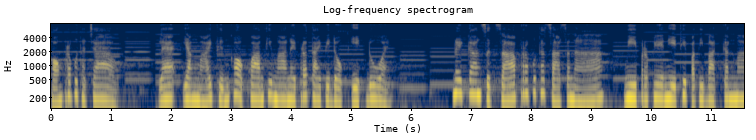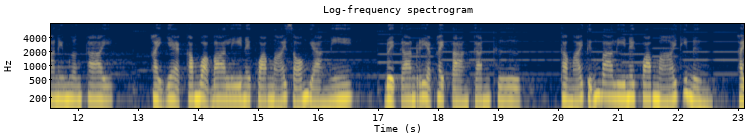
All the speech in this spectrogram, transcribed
ของพระพุทธเจ้า และยังหมายถึงข้อความที่มาในพระไตรปิฎกอีกด้วย ในการศึกษาพระพุทธศาสนา มีประเพณีที่ปฏิบัติกันมาในเมืองไทย ให้แยกคำว่าบาลีในความหมายสองอย่างนี้ โดยการเรียกให้ต่างกันคือ ถ้าหมายถึงบาลีในความหมายที่หนึ่ง ให้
